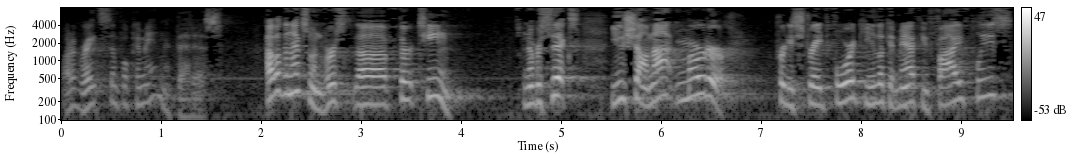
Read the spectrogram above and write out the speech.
What a great, simple commandment that is. How about the next one, verse uh, 13? Number six, you shall not murder pretty straightforward. Can you look at Matthew 5, please?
